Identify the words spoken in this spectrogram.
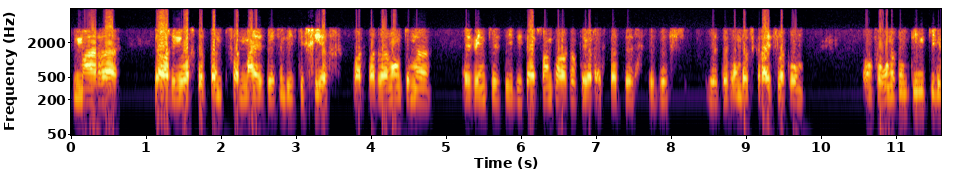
Maar uh, ja, die hoogste punt vir my is definitief die gees wat wat rondom 'n event is die die Cape Town Park is. Dit is dit is dit is onbeskryflik om om vir 110 km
